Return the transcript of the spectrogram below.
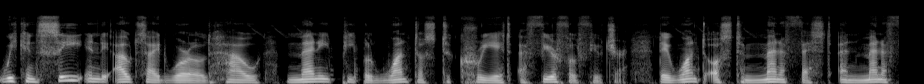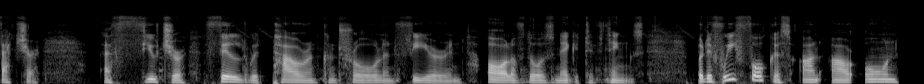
we can see in the outside world how many people want us to create a fearful future. They want us to manifest and manufacture a future filled with power and control and fear and all of those negative things. But if we focus on our own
